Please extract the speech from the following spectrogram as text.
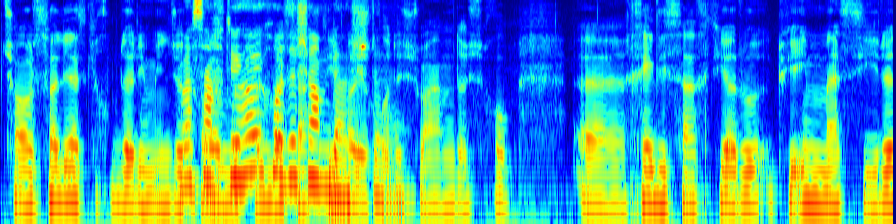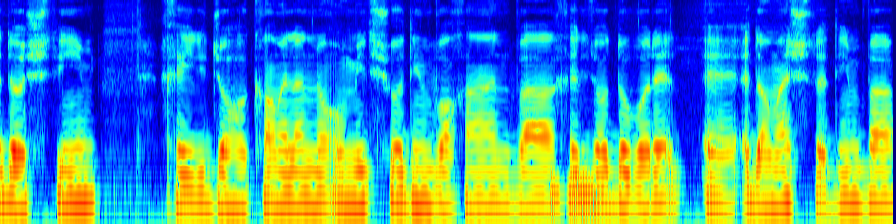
چهار سالی است که خب داریم اینجا و سختی های خودش هم داشته. خودش رو هم داشته. خب خیلی سختی ها رو توی این مسیره داشتیم. خیلی جاها کاملا ناامید شدیم واقعا و خیلی جاها دوباره ادامهش دادیم و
